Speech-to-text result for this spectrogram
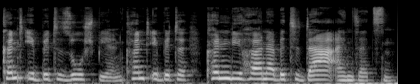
Könnt ihr bitte so spielen? Könnt ihr bitte, können die Hörner bitte da einsetzen?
